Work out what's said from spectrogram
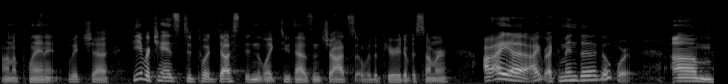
on a planet. Which, uh, if you have a chance to put dust into like 2,000 shots over the period of a summer, I uh, I recommend to go for it. Um,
